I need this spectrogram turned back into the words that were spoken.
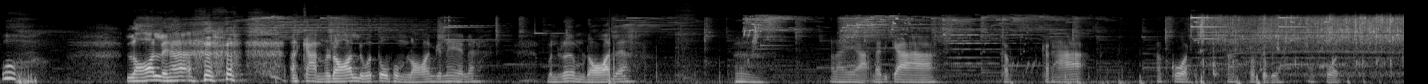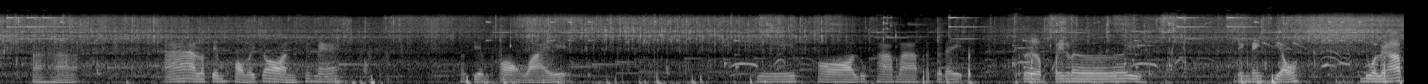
โอ้ร้อนเลยฮะ อากาศมันร้อนหรือว่าตัวผมร้อนกันแน่นะ มันเริ่มร้อนแล้วอะไรอะนาฬิกากับกระทะอากดอะกดตัวเดียวอากดอ่าฮะอ่าเราเตรียมของไว้ก่อนใช่ไหมเราเตรียมของไว้ทีนี้พอลูกค้ามาก็จะได้เสิร์ฟไปเลยแดงแดงเขียวด่วนเลยครับ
